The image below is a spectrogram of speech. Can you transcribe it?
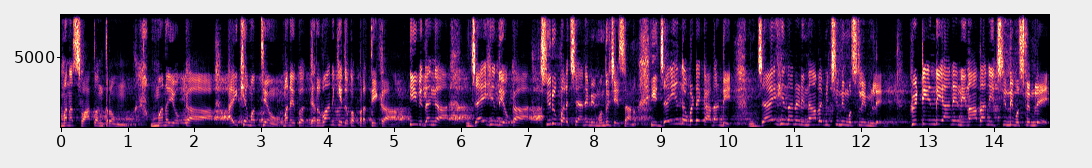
మన స్వాతంత్రం మన యొక్క ఐక్యమత్యం మన యొక్క గర్వానికి ఇది ఒక ప్రతీక. ఈ విధంగా జై హింద్ యొక్క చిరు పరిచయాన్ని మీ ముందు చేశాను. ఈ జై హింద్ ఒకటే కాదండి జై హింద్ అనే నినాదం ఇచ్చింది ముస్లింలే. క్విట్ ఇండియా అనే నినాదాన్ని ఇచ్చింది ముస్లింలే.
